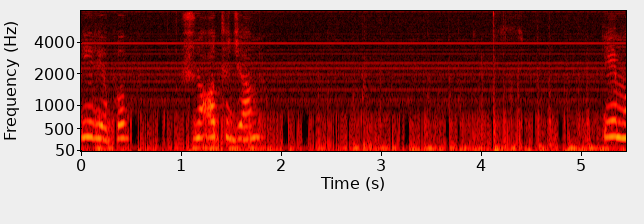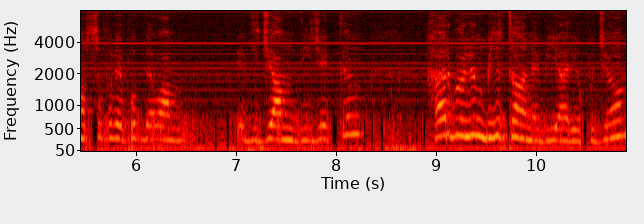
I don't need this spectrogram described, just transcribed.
bir yapıp şunu atacağım. Game mode 0 yapıp devam edeceğim diyecektim. Her bölüm bir tane bir yer yapacağım.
